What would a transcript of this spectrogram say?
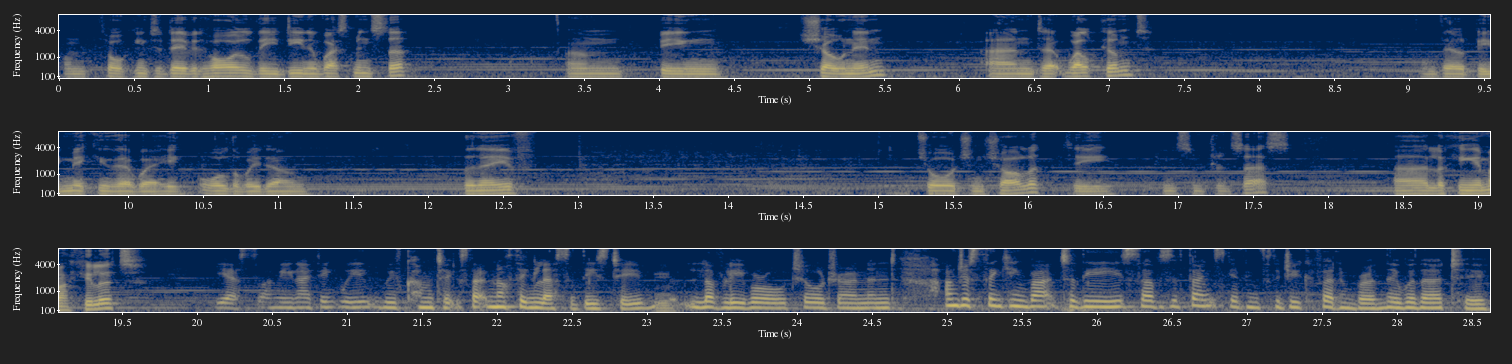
I'm talking to David Hoyle, the Dean of Westminster um, being shown in and uh, welcomed. And they'll be making their way all the way down the nave. George and Charlotte, the Prince and Princess, uh, looking immaculate. Yes, I mean, I think we, we've come to expect nothing less of these two mm. lovely royal children. And I'm just thinking back to the service of Thanksgiving for the Duke of Edinburgh, and they were there too.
